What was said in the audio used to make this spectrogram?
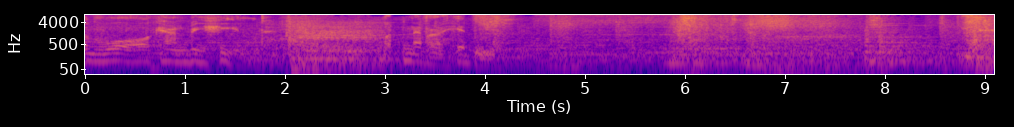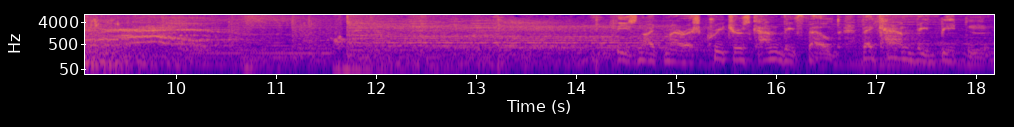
Of war can be healed, but never hidden. These nightmarish creatures can be felled. They can be beaten.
